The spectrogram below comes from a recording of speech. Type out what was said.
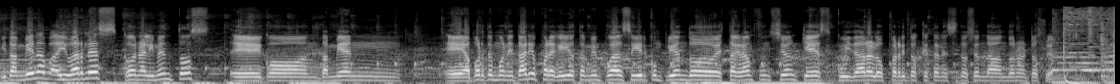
y también ayudarles con alimentos, con también eh, aportes monetarios para que ellos también puedan seguir cumpliendo esta gran función que es cuidar a los perritos que están en situación de abandono en nuestra ciudad.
